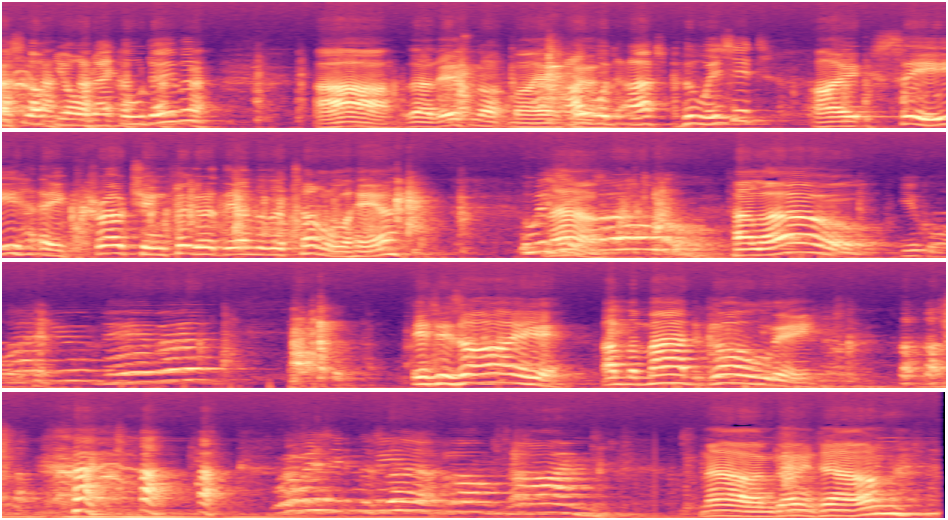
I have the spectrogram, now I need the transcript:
That's not your echo, David. Ah, that is not my echo. I would ask, who is it? I see a crouching figure at the end of the tunnel here. Who is Now. Oh, Hello. it? You go on are ahead. you David? It is I, and the Mad Goldie. Well, is it been a long time? now I'm going down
